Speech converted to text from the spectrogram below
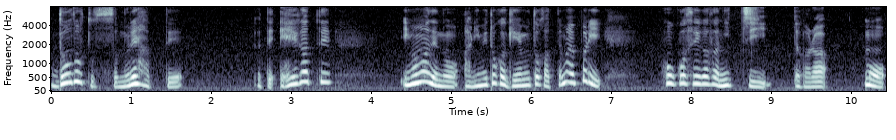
堂々とさ胸張ってだって映画って今までのアニメとかゲームとかってまあやっぱり方向性がさニッチだからも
